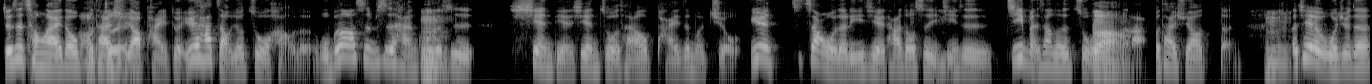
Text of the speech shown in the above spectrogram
就是从来都不太需要排队，哦、因为它早就做好了。我不知道是不是韩国的是现点现做才要排这么久，嗯、因为照我的理解，它都是已经是、嗯、基本上都是做好了不太需要等。嗯，而且我觉得，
